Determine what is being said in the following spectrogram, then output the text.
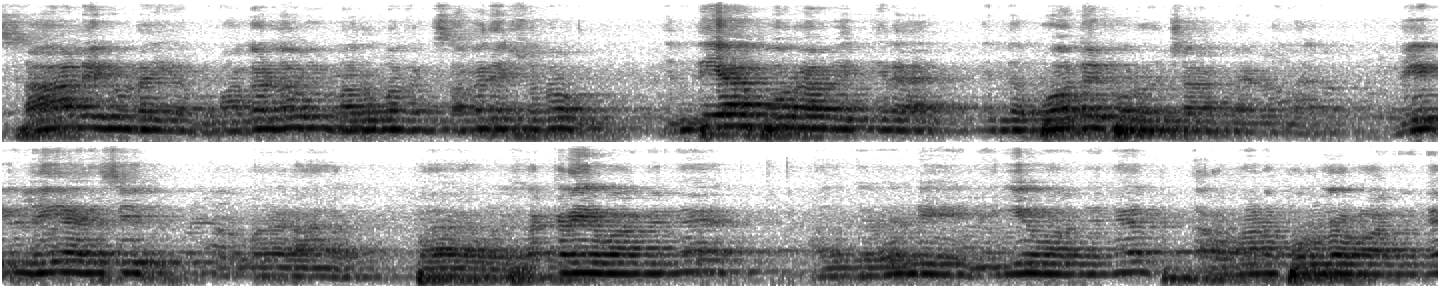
ஸ்டாலினுடைய மகளும் மருமகன் சபரீஸ்வரும் இந்தியா பூரா வைக்கிற இந்த போதைப் பொருள் சாக்லேட்ல வீட்டிலேயே அரிசி சர்க்கரையை வாங்குங்க அதுக்கு வேண்டி நெய்யை வாங்குங்க தரமான பொருளை வாங்குங்க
